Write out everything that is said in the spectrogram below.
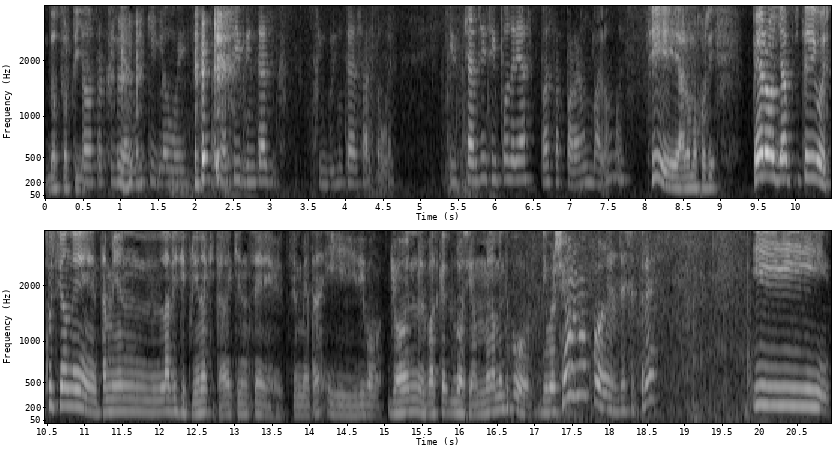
dos tortillas. dos tortillas, un kilo, güey. O sea, sí brincas, sí brincas alto, güey. Y chance sí podrías hasta parar un balón, güey. Sí, a lo mejor sí. Pero ya te digo, es cuestión de también la disciplina que cada quien se, se meta. Y digo, yo en el básquet lo hacía meramente por diversión, ¿no? Por el desestrés. Y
